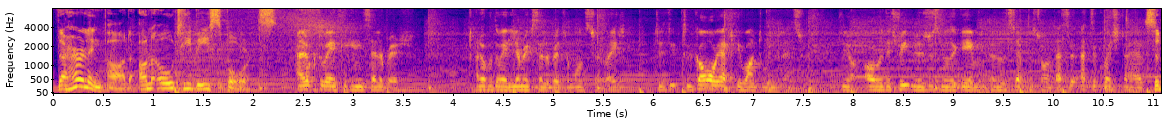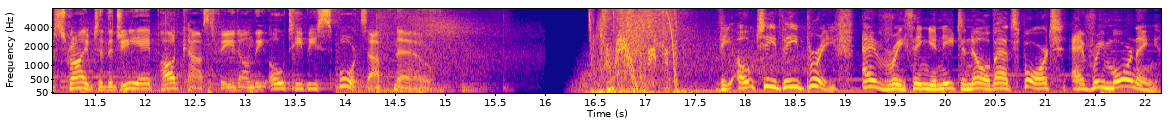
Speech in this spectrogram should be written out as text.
The Hurling Pod on OTB Sports. I look at the way Kilkenny celebrate. I look at the way Limerick celebrate in Munster, right? To, to, to go, actually want to win the Leinster. You know, or are they treating it as just another game, another stepping stone? That's a, that's a question I have. Subscribe to the GA podcast feed on the OTB Sports app now. The OTB Brief. Everything you need to know about sport every morning.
